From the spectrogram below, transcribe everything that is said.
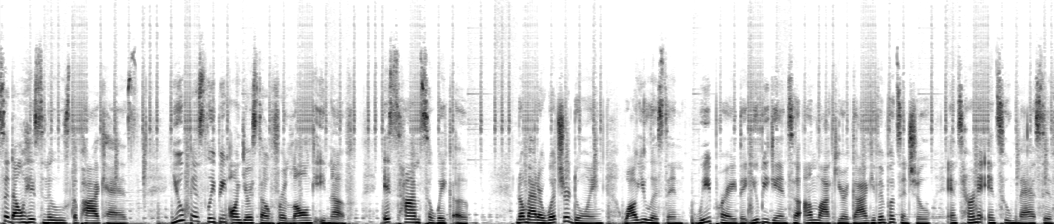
to Don't Hit Snooze, the podcast. You've been sleeping on yourself for long enough. It's time to wake up. No matter what you're doing while you listen, we pray that you begin to unlock your God given potential and turn it into massive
